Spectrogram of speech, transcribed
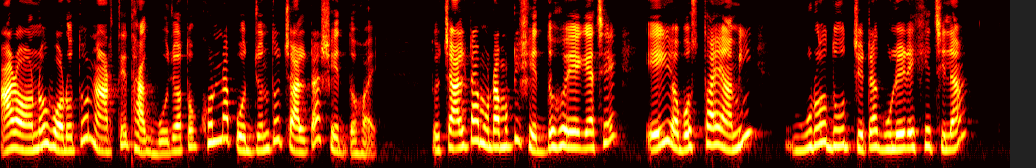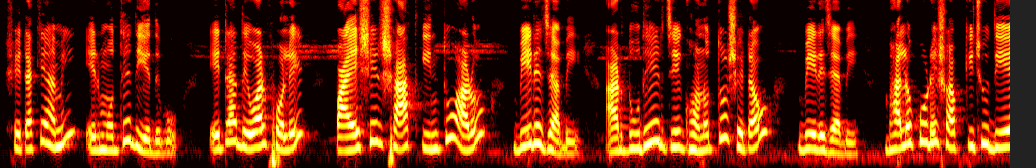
আর অনবরত নাড়তে থাকব যতক্ষণ না পর্যন্ত চালটা সেদ্ধ হয়। তো চালটা মোটামুটি সেদ্ধ হয়ে গেছে। এই অবস্থায় আমি গুঁড়ো দুধ যেটা গুলে রেখেছিলাম সেটাকে আমি এর মধ্যে দিয়ে দেব। এটা দেওয়ার ফলে পায়েসের স্বাদ কিন্তু আরও বেড়ে যাবে আর দুধের যে ঘনত্ব সেটাও বেড়ে যাবে। ভালো করে সব কিছু দিয়ে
